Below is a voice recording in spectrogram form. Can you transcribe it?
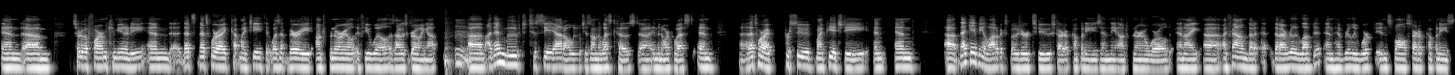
and um, sort of a farm community, and uh, that's that's where I cut my teeth. It wasn't very entrepreneurial, if you will, as I was growing up. Mm. Um, I then moved to Seattle, which is on the west coast uh, in the northwest, and uh, that's where I pursued my PhD, and and uh, that gave me a lot of exposure to startup companies and the entrepreneurial world, and I uh, I found that that I really loved it and have really worked in small startup companies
